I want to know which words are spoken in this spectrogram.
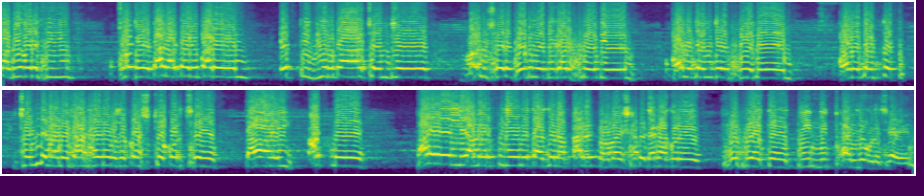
দাবি করেছি, যত তাড়াতাড়ি পারেন একটি নির্বাচন দিয়ে মানুষের ভোটের অধিকার ফিরে দিন, গণতন্ত্র ফিরে দেন গণতন্ত্রের জন্য মানুষ আঠারো বছর কষ্ট করছে। তাই আপনি ফাইনালি আমার প্রিয় নেতা জনাব তারেক রহমানের সাথে দেখা করে ফেব্রুয়ারিতে দিন নির্ধারিত করেছেন।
